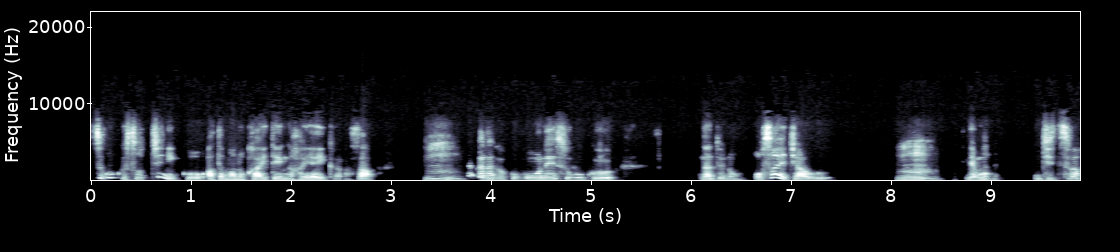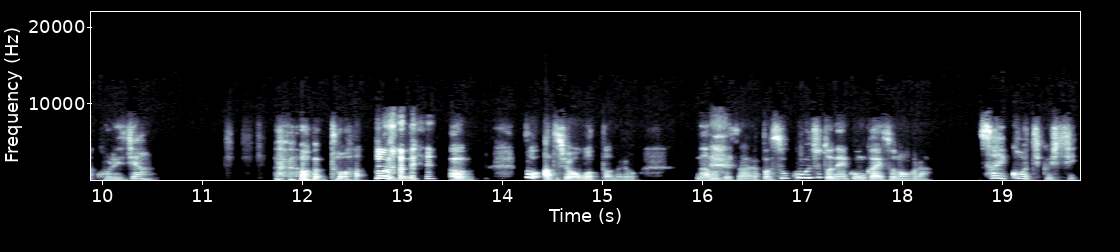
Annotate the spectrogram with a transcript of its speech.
すごくそっちにこう頭の回転が早いからさ、うん。なんかなんかここをね、すごく、なんていうの、抑えちゃう？うん。でも、実はこれじゃん。本当は。そうだね。うん。と、私は思ったのよ。なのでさ、やっぱそこをちょっとね、今回そのほら、再構築し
